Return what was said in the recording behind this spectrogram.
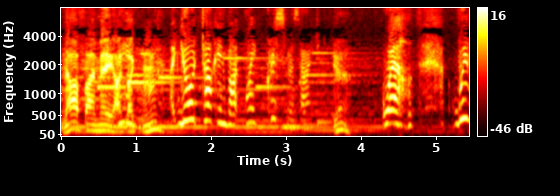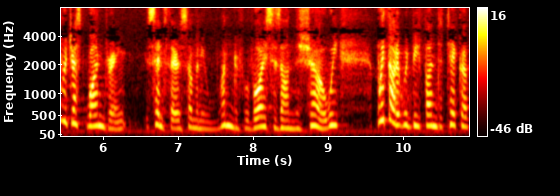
Now, if I may, I'd like. Hmm? Uh, You're talking about White Christmas, aren't you? Yeah. Well, we were just wondering, since there are so many wonderful voices on the show, we we thought it would be fun to take a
